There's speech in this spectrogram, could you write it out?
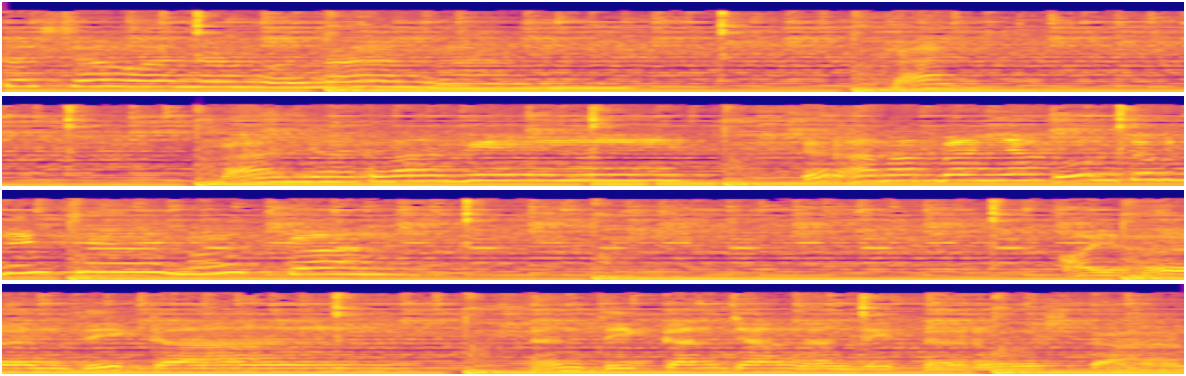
kesewenang-wenangan Ba- banyak lagi teramat banyak untuk Hentikan jangan diteruskan.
